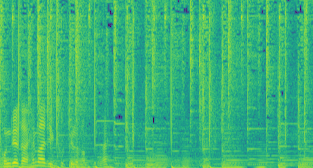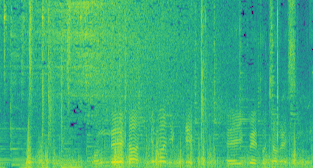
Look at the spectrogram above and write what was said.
본대사 해맞이 입구길로 갑니다. 본대사 해맞이 길 에, 입구에 도착을 했습니다.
